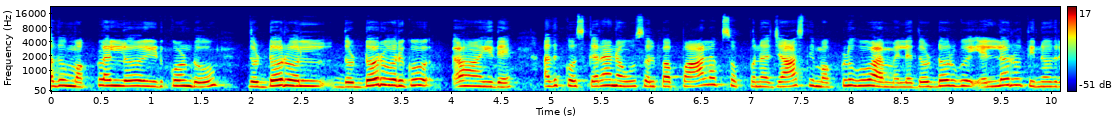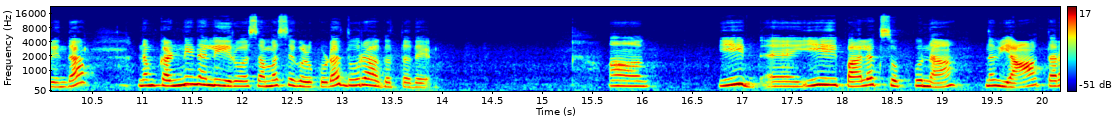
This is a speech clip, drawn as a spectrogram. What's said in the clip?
ಅದು ಮಕ್ಕಳಲ್ಲೂ ಹಿಡ್ಕೊಂಡು ದೊಡ್ಡೋರು ದೊಡ್ಡೋರವರೆಗೂ ಇದೆ. ಅದಕ್ಕೋಸ್ಕರ ನಾವು ಸ್ವಲ್ಪ ಪಾಲಕ್ ಸೊಪ್ಪನ್ನ ಜಾಸ್ತಿ ಮಕ್ಳಿಗೂ ಆಮೇಲೆ ದೊಡ್ಡೋರಿಗೂ ಎಲ್ಲರೂ ತಿನ್ನೋದ್ರಿಂದ ನಮ್ಮ ಕಣ್ಣಿನಲ್ಲಿ ಇರುವ ಸಮಸ್ಯೆಗಳು ಕೂಡ ದೂರ ಆಗುತ್ತದೆ. ಈ ಈ ಪಾಲಕ್ ಸೊಪ್ಪನ್ನ ನಾವು ಯಾವ ಥರ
